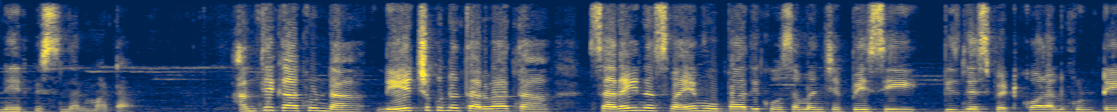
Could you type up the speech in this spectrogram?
నేర్పిస్తుంది అనమాట అంతేకాకుండా నేర్చుకున్న తర్వాత సరైన స్వయం ఉపాధి కోసం అని చెప్పేసి బిజినెస్ పెట్టుకోవాలనుకుంటే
